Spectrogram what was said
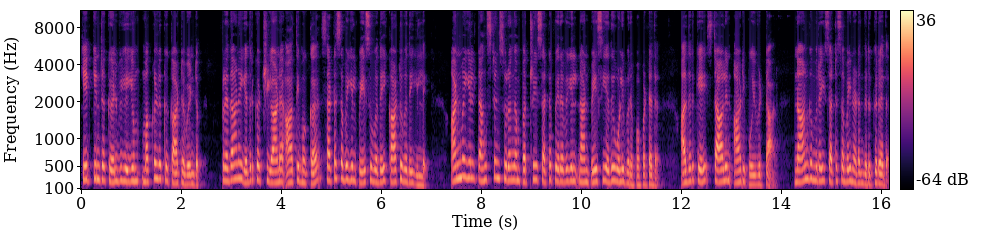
கேட்கின்ற கேள்வியையும் மக்களுக்கு காட்ட வேண்டும். பிரதான எதிர்க்கட்சியான அதிமுக சட்டசபையில் பேசுவதை காட்டுவதே இல்லை. அண்மையில் டங்ஸ்டன் சுரங்கம் பற்றி சட்டப்பேரவையில் நான் பேசியது ஒளிபரப்பப்பட்டது. அதற்கே ஸ்டாலின் ஆடி போய்விட்டார் நான்கு முறை சட்டசபை நடந்திருக்கிறது.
